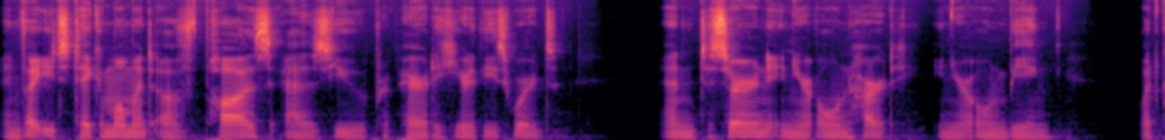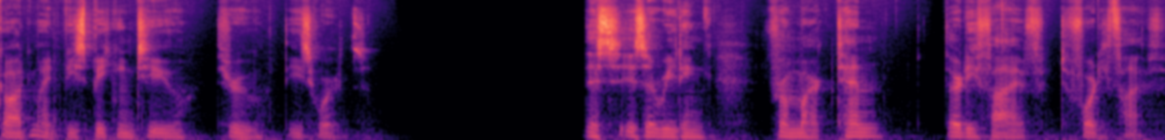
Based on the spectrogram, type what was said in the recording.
I invite you to take a moment of pause as you prepare to hear these words and discern in your own heart, in your own being, what God might be speaking to you through these words. This is a reading from Mark 10 35 to 45.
